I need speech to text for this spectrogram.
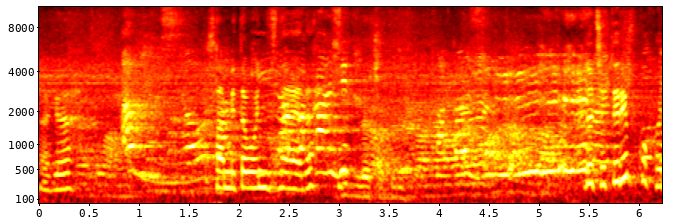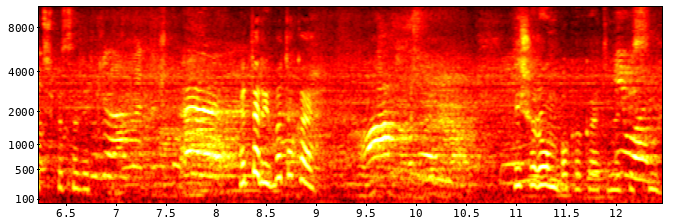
Ага. Сами того не зная, да? Для. Покажи. Доча, ты рыбку хочешь посмотреть? Это рыба такая. Видишь, ромба какая-то написана.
